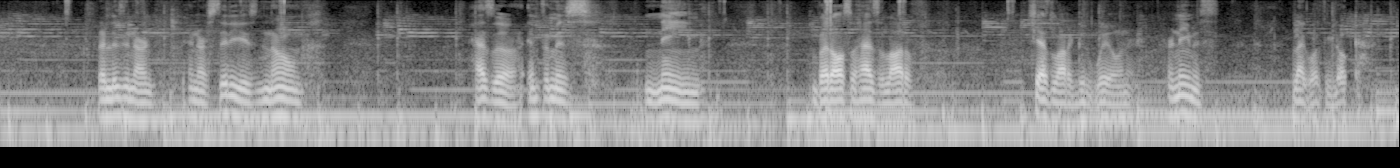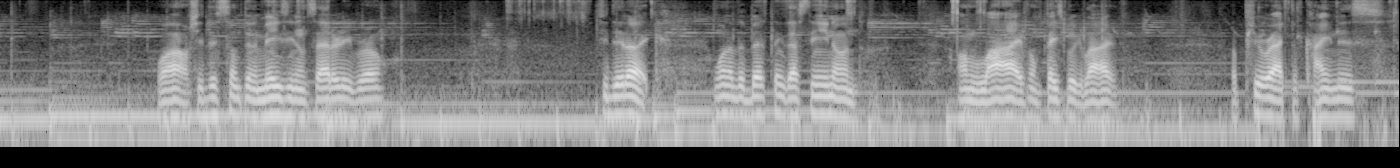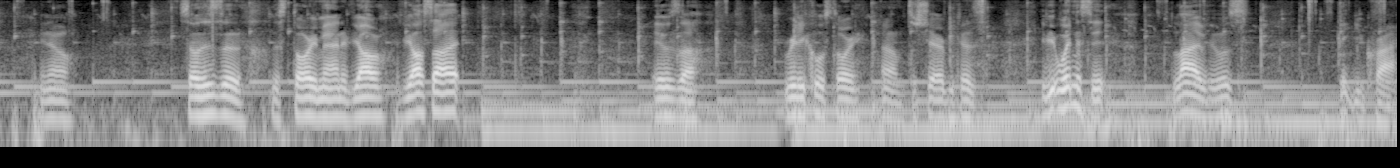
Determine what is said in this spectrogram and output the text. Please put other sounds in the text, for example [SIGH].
that lives in our in our city is known has a infamous name, but also has a lot of she has a lot of goodwill in her. Her name is La Gordiloca. Wow, she did something amazing on Saturday, bro. She did like one of the best things I've seen on on live on Facebook Live. A pure act of kindness, you know so this is the, the story, man. If y'all if y'all saw it, it was a really cool story um, to share because if you witness it live, it was make you cry.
